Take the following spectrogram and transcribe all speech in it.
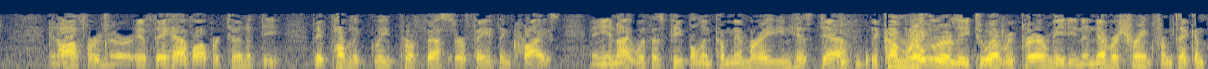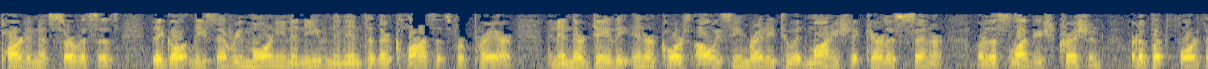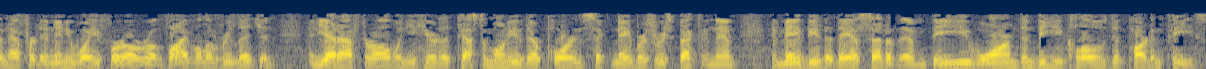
and oftener if they have opportunity. They publicly profess their faith in Christ and unite with His people in commemorating His death. They come regularly to every prayer meeting and never shrink from taking part in its services. They go at least every morning and evening into their closets for prayer, and in their daily intercourse always seem ready to admonish the careless sinner or the sluggish Christian or to put forth an effort in any way for a revival of religion. And yet, after all, when you hear the testimony of their poor and sick neighbors respecting them, it may be that they have said of them, Be ye warmed and be ye clothed, depart in peace.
